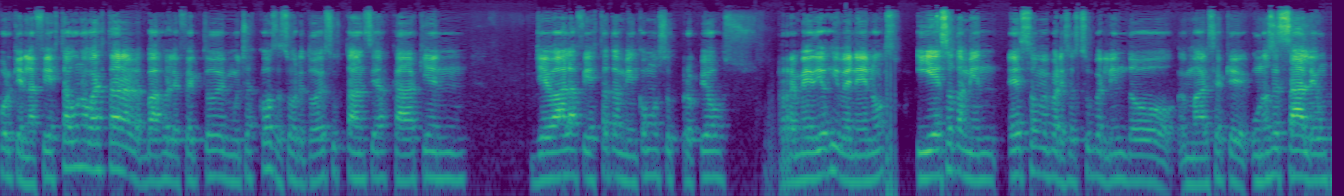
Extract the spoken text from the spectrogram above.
porque en la fiesta uno va a estar bajo el efecto de muchas cosas, sobre todo de sustancias, cada quien lleva a la fiesta también como sus propios remedios y venenos, y eso también, eso me pareció súper lindo, Marcia, que uno se sale un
